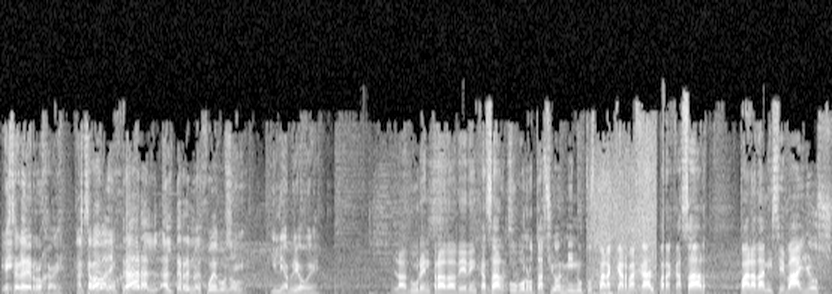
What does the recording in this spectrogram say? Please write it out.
eh, Esta era de roja, ¿eh? Esta acababa de entrar al, al terreno de juego, ¿no? Sí, y le abrió, ¿eh? La dura entrada de Eden Hazard. Hubo rotación, minutos para Carvajal, para Hazard, para Dani Ceballos.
